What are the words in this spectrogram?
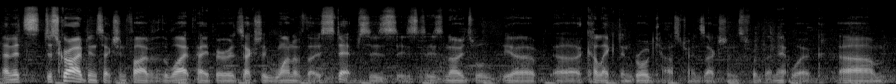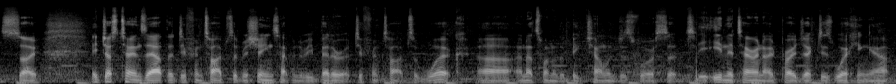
and it's described in section five of the white paper, it's actually one of those steps is, is, is nodes will uh, collect and broadcast transactions from the network. Um, so it just turns out that different types of machines happen to be better at different types of work, uh, and that's one of the big challenges for us at, in the Teranode project is working out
